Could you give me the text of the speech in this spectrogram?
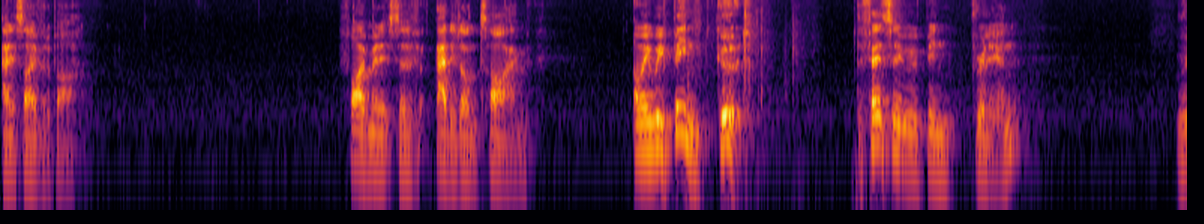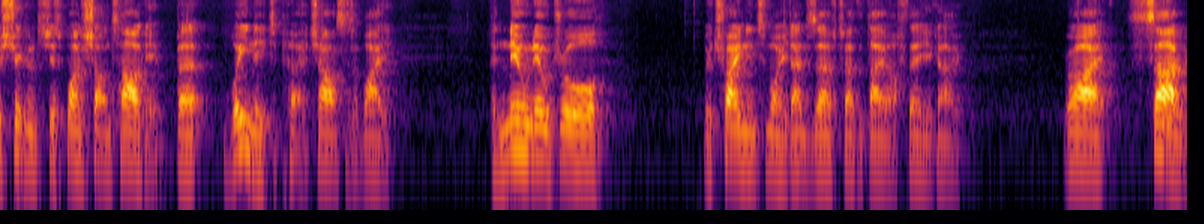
And it's over the bar. Five minutes of added on time. I mean, we've been good. Defensively, we've been brilliant. Restricting them to just one shot on target, but we need to put our chances away. A nil-nil draw. We're training tomorrow. You don't deserve to have the day off. There you go. Right, so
